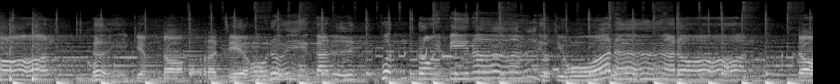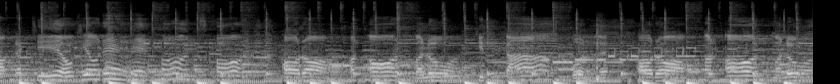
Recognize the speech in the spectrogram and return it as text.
ก่อนเคยเก็บดอกกระเจียวด้วยกันฝนโปรยปีนั้นอยู่ที่หัวน้าดอน ดอกกระเจียวเขียวแดงอ่อนซ้อนเอาดอกอ่อนๆมาลวกกินกลางบนเลยเอาดอกอ่อนๆมาลวก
